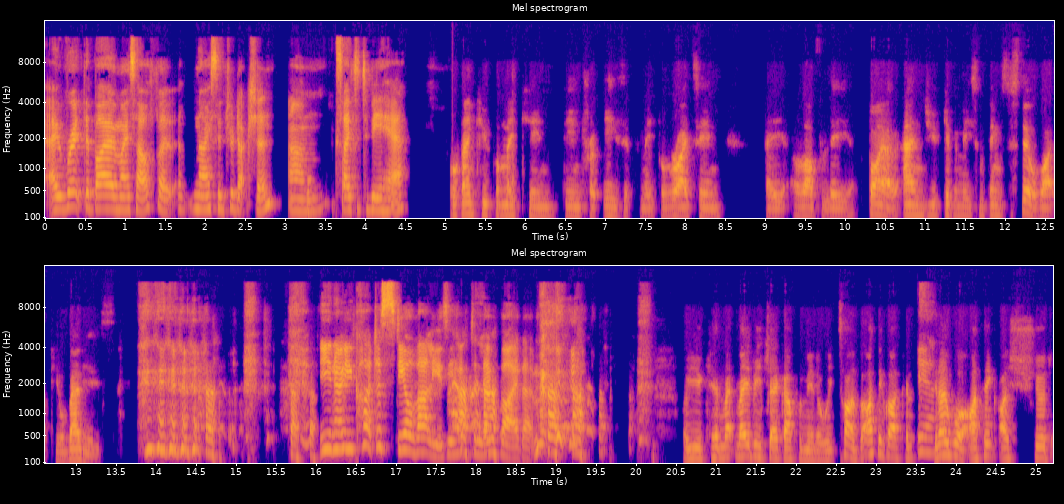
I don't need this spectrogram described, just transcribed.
I wrote the bio myself, but a nice introduction. Um, excited to be here. Well, thank you for making the intro easier for me, for writing a lovely bio, and you've given me some things to steal, like your values. you know, you can't just steal values, you have to live by them. well, you can maybe check up on me in a week time, but I think I can. Yeah. You know what? I think I should.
